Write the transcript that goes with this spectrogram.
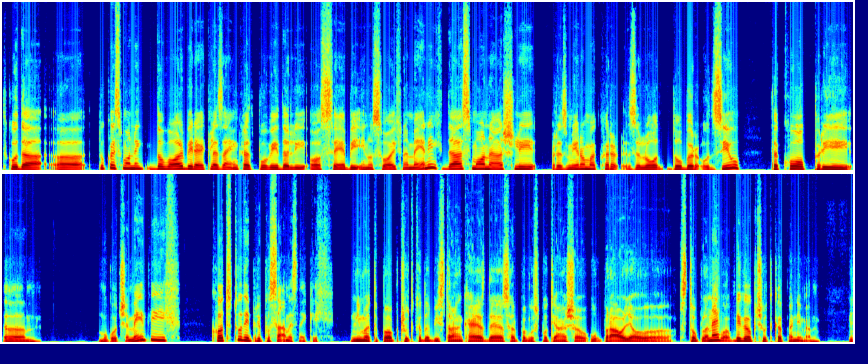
Tako da uh, tukaj smo nek, dovolj, bi rekla, zaenkrat povedali o sebi in o svojih namenih, da smo našli razmeroma kar zelo dober odziv, tako pri um, mogoče medijih, kot tudi pri posameznikih. Nimate pa občutka, da bi stranka SDS ali pa gospod Janša upravljal uh, s to platformo? Ne, tega občutka pa nimam.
